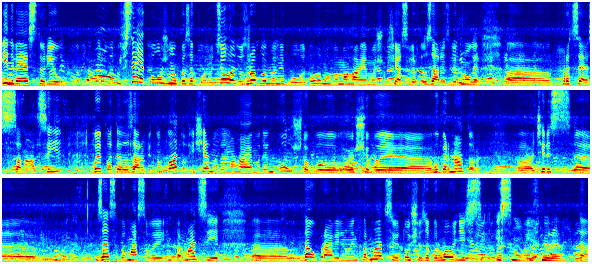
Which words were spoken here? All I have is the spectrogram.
інвесторів, все як положено по закону. Цього зроблено не було. Того ми вимагаємо, щоб зараз, вернули е, процес санації. Виплатили заробітну плату, і ще ми вимагаємо один пункт, щоб, щоб е, губернатор е, через е, засоби масової інформації е, дав правильну інформацію, то що заборгованість існує. Існує. Да.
